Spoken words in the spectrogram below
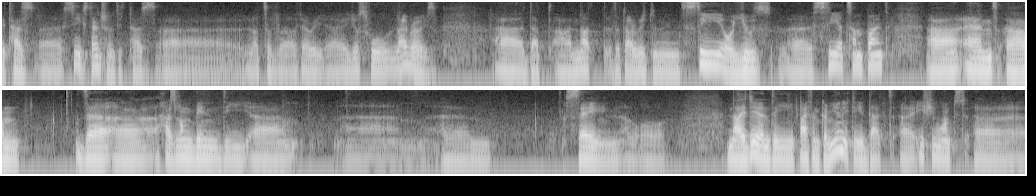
it has uh, C extensions, it has uh, lots of very useful libraries that are not that are written in C or use C at some point. point, and um, there has long been the um, um, saying or an idea in the Python community that uh, if you want, uh,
